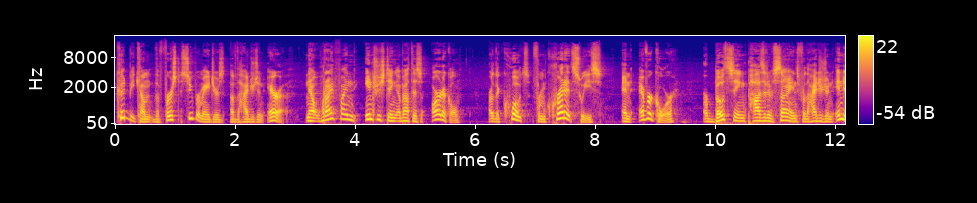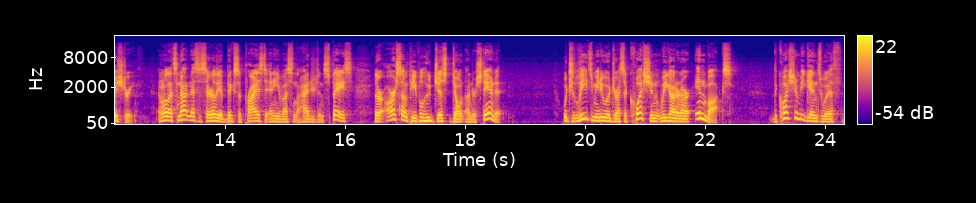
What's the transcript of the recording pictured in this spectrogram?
could become the first supermajors of the hydrogen era. Now, what I find interesting about this article are the quotes from Credit Suisse and Evercore are both seeing positive signs for the hydrogen industry. And while that's not necessarily a big surprise to any of us in the hydrogen space, there are some people who just don't understand it. Which leads me to address a question we got in our inbox. The question begins with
